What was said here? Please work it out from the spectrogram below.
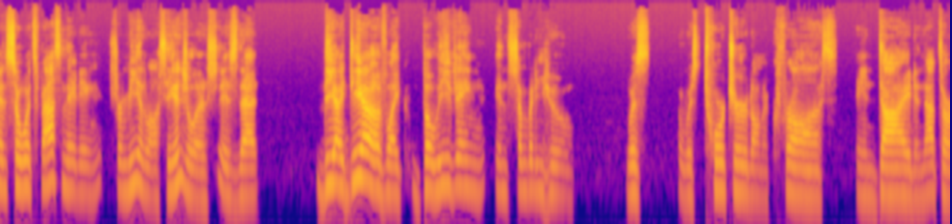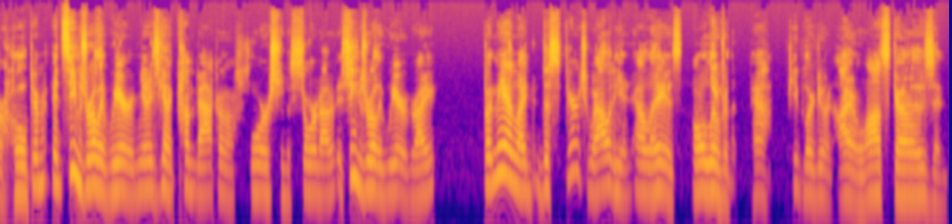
And so what's fascinating for me in Los Angeles is that the idea of like believing in somebody who was was tortured on a cross and died and that's our hope. It, seems really weird. You know he's going to come back on a horse with a sword out. Of it seems really weird right? But man like the spirituality in la is all over the map. People are doing ayahuascas and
